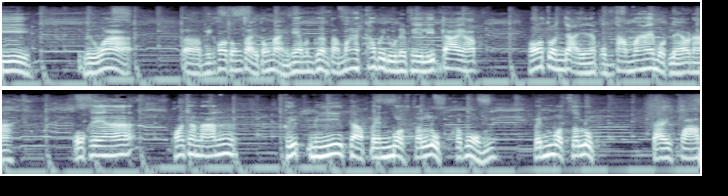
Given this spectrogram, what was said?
ดี หรือว่า มีข้อสงสัยตรงไหนเนี่ยเพื่อนๆสามารถเข้าไปดูในเพลย์ลิสต์ได้ครับ เพราะว่าส่วนใหญ่เนี่ยผมทำมาให้หมดแล้วนะ โอเคฮะ เพราะฉะนั้นคลิปนี้จะเป็นบทสรุปครับผม เป็นบทสรุปใจความ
